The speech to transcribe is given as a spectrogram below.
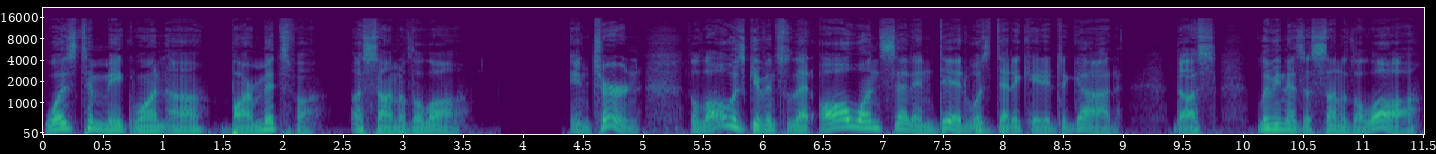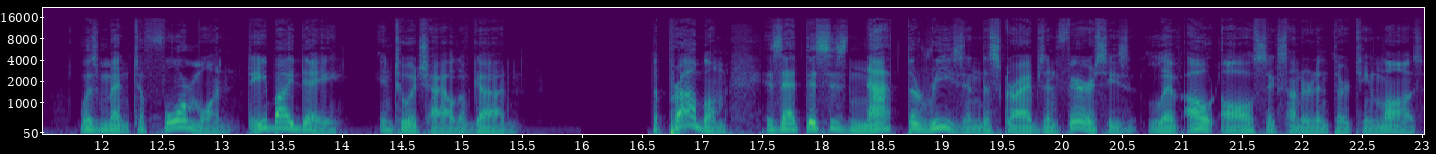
was to make one a bar mitzvah, a son of the law. In turn, the law was given so that all one said and did was dedicated to God. Thus, living as a son of the law was meant to form one, day by day, into a child of God. The problem is that this is not the reason the scribes and Pharisees live out all 613 laws.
